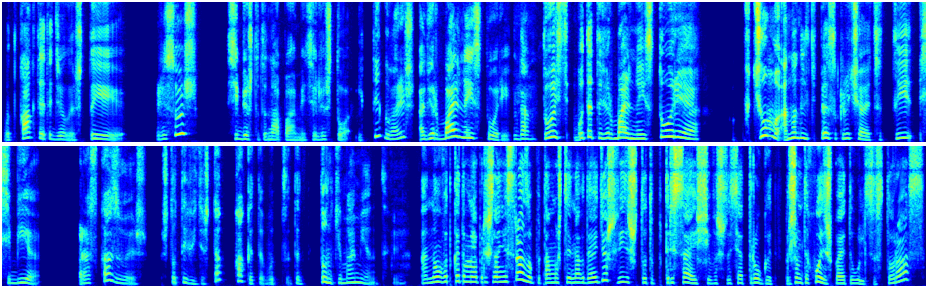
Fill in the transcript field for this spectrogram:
вот как ты это делаешь? Ты рисуешь себе что-то на память или что? И ты говоришь о вербальной истории. Да. То есть вот эта вербальная история, в чем она для тебя заключается? Ты себе рассказываешь, что ты видишь, так? Как это вот этот тонкий момент? А, Ну, вот к этому я пришла не сразу, потому что иногда идешь, видишь что-то потрясающее, вот что тебя трогает. Причем ты ходишь по этой улице сто раз,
